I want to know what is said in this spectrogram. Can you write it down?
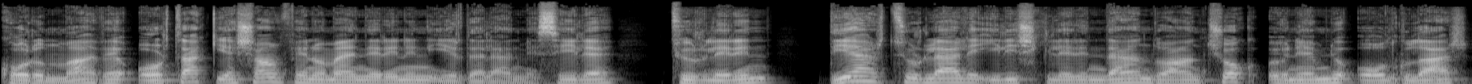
korunma ve ortak yaşam fenomenlerinin irdelenmesiyle türlerin diğer türlerle ilişkilerinden doğan çok önemli olgular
